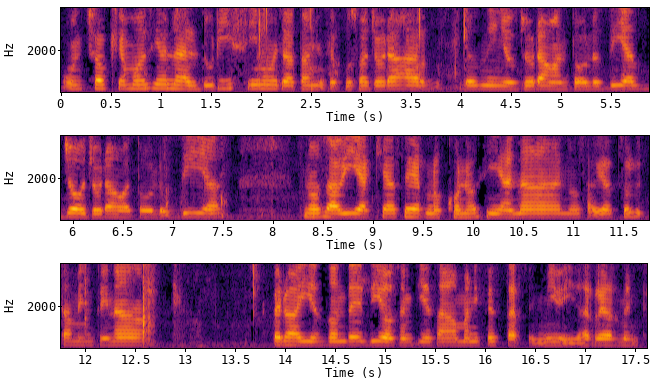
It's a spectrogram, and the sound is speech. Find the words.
un choque emocional durísimo, ella también se puso a llorar, los niños lloraban todos los días, yo lloraba todos los días no sabía qué hacer, no conocía nada, no sabía absolutamente nada. Pero ahí es donde Dios empieza a manifestarse en mi vida realmente.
